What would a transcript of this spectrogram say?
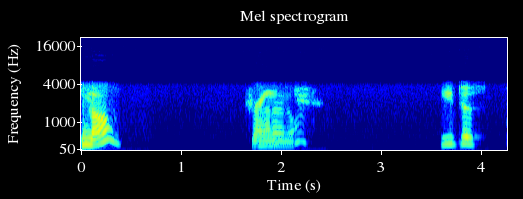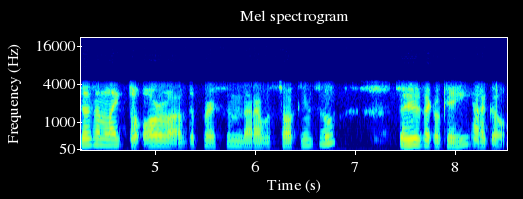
No, Strange. He just doesn't like the aura of the person that I was talking to. So he was like, okay, he gotta go.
